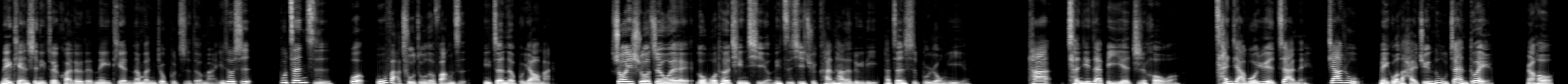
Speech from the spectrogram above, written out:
那天是你最快乐的那一天，那么你就不值得买，也就是不增值或无法出租的房子，你真的不要买。说一说这位罗伯特清崎哦，你仔细去看他的履历，他真是不容易。他曾经在毕业之后哦，参加过越战呢，加入美国的海军陆战队，然后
